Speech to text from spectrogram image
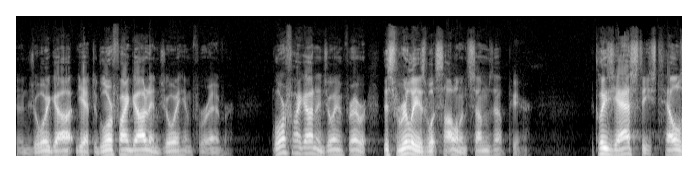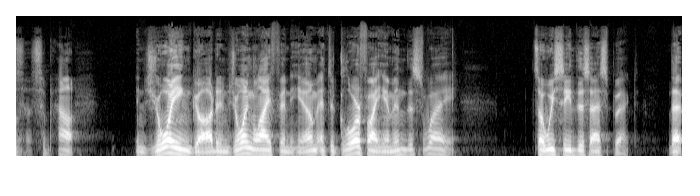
To enjoy God, yeah, to glorify God and enjoy Him forever. Glorify God and enjoy Him forever. This really is what Solomon sums up here. Ecclesiastes tells us about enjoying God, enjoying life in Him, and to glorify Him in this way. So we see this aspect that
